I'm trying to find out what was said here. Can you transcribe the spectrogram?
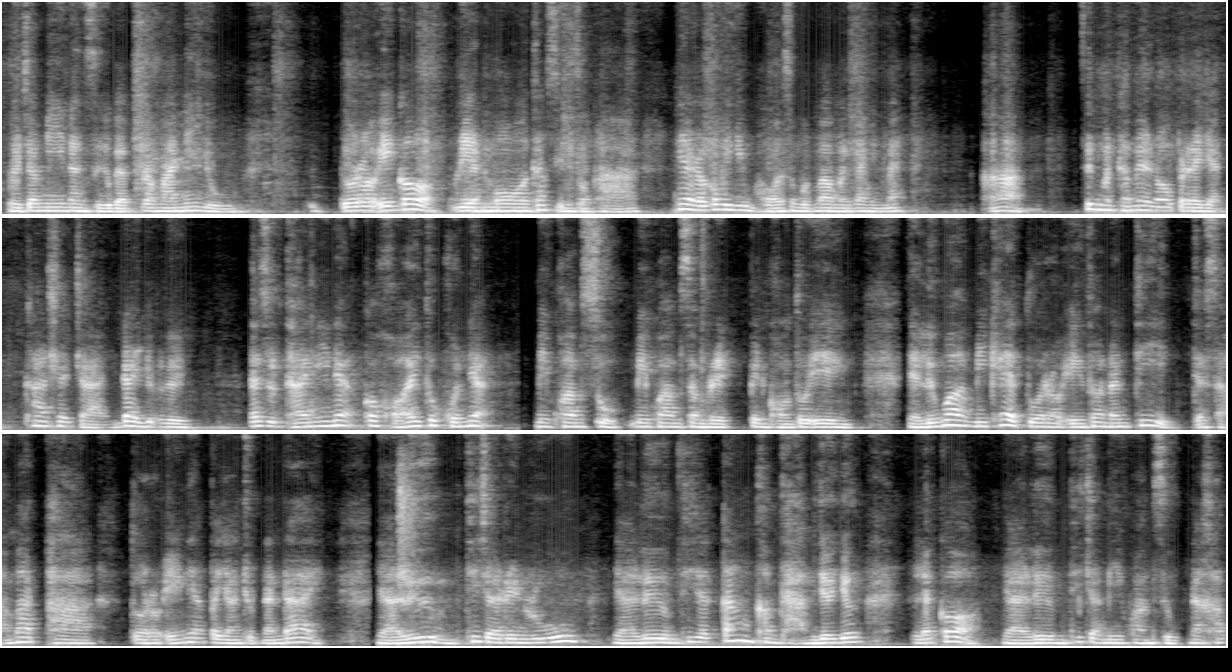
เผื่อจะมีหนังสือแบบประมาณนี้อยู่ ตัวเราเองก็เรียนมอทักษิณสงขาเนี่ยเราก็ไปยืมหอสมุดมาเหมือนกันเห็นไหมอ่าซึ่งมันทำให้เราประหยัดค่าใช้จ่ายได้เยอะเลย และสุดท้ายนี้เนี่ยก็ขอให้ทุกคนเนี่ย มีความสุข มีความสำเร็จเป็นของตัวเอง อย่าลืมว่ามีแค่ตัวเราเองเท่านั้นที่จะสามารถพาตัวเราเองเนี่ยไปยังจุดนั้นได้ อย่าลืมที่จะเรียนรู้ อย่าลืมที่จะตั้งคำถามเยอะๆ แล้วก็อย่าลืมที่จะมีความสุขนะครับ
